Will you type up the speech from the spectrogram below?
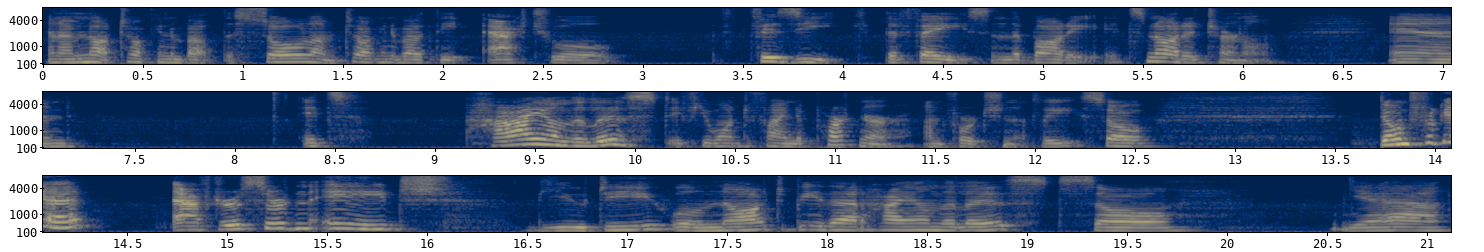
and I'm not talking about the soul, I'm talking about the actual physique, the face and the body. It's not eternal. And it's high on the list if you want to find a partner, unfortunately. So don't forget, after a certain age, beauty will not be that high on the list. So, yeah.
